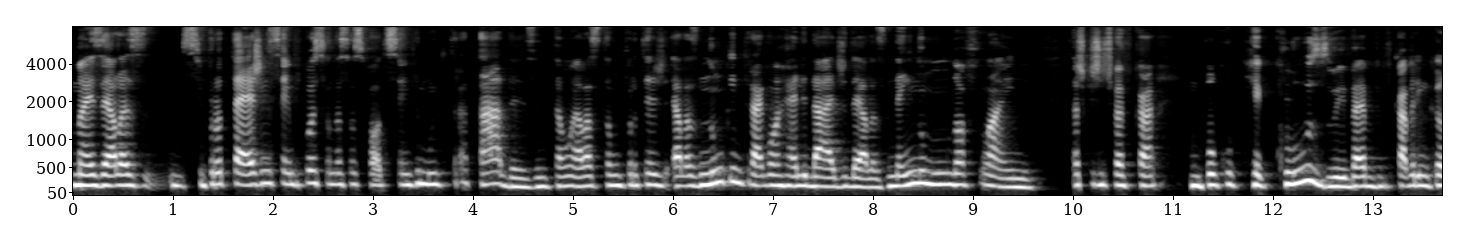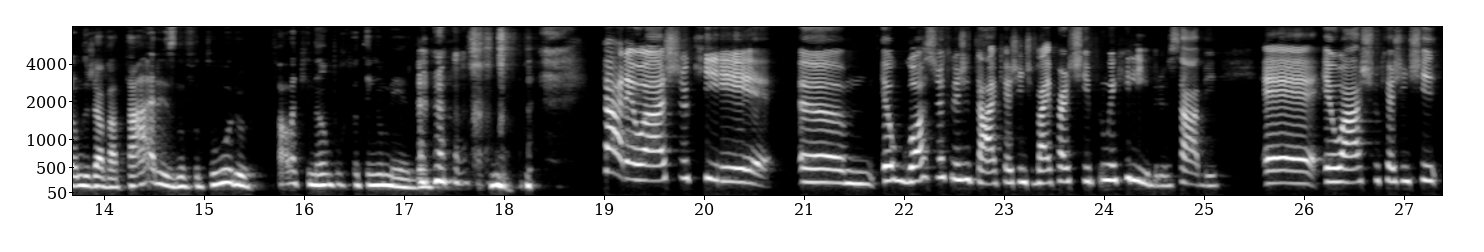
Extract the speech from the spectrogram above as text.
mas elas se protegem sempre postando essas fotos sempre muito tratadas. Então elas estão protegidas, elas nunca entregam a realidade delas, nem no mundo offline. Acho que a gente vai ficar um pouco recluso e vai ficar brincando de avatares no futuro? Fala que não, porque eu tenho medo. Cara, eu acho que um, eu gosto de acreditar que a gente vai partir para um equilíbrio, sabe? É, eu acho que a gente.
